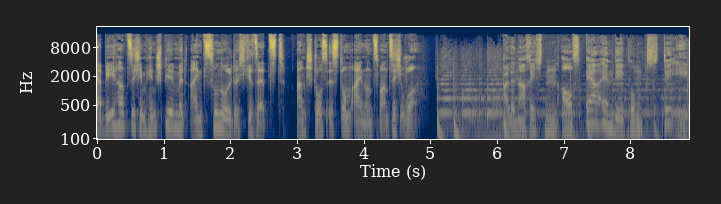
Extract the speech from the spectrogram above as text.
RB hat sich im Hinspiel mit 1 zu 0 durchgesetzt. Anstoß ist um 21 Uhr. Alle Nachrichten auf rnd.de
